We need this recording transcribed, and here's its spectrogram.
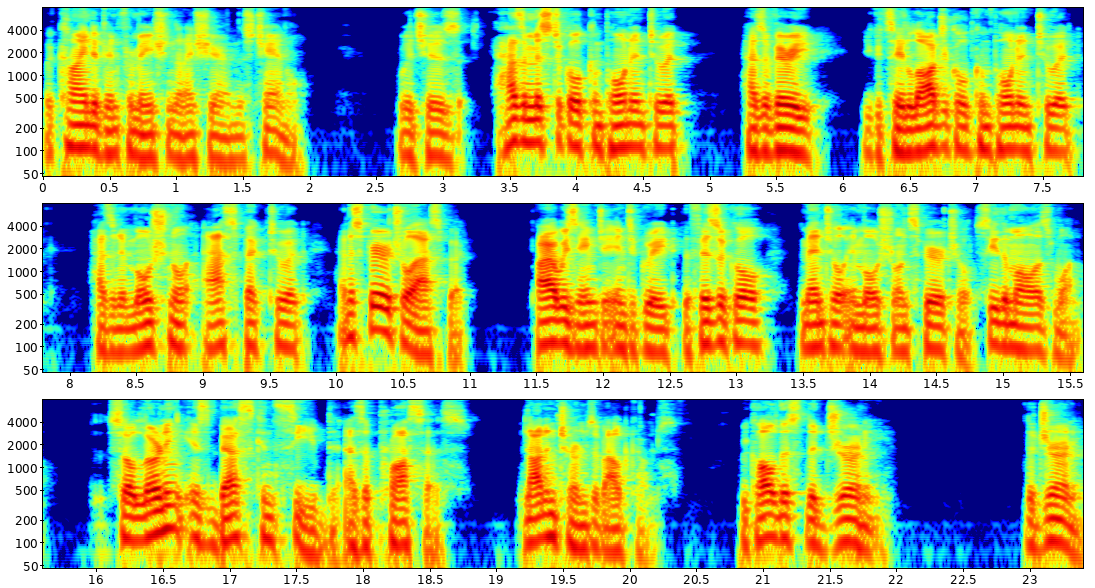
the kind of information that I share in this channel, which is has a mystical component to it, has a very, you could say, logical component to it, has an emotional aspect to it, and a spiritual aspect. I always aim to integrate the physical, mental, emotional, and spiritual, see them all as one. So learning is best conceived as a process, not in terms of outcomes. We call this the journey. The journey.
